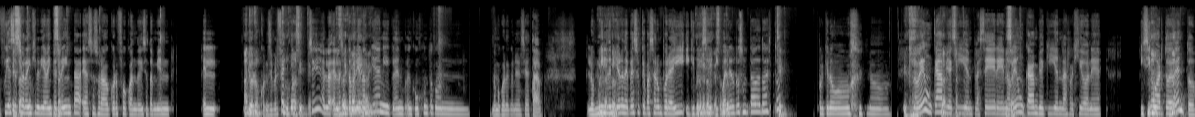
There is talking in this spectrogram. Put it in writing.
fui asesora de Ingeniería 2030, he asesorado a Corfo cuando hice también el... Ah, yo los conocí perfecto. Sí, en la, Santa María también y en, conjunto con... No me acuerdo qué universidad estaba. Los miles de millones de pesos que pasaron por ahí y que tú dices, ¿y cuál es el resultado de todo esto? Sí porque no, no, no veo un cambio aquí en placeres, no veo un cambio aquí en las regiones. Hicimos harto evento,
